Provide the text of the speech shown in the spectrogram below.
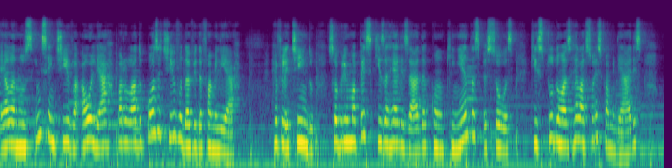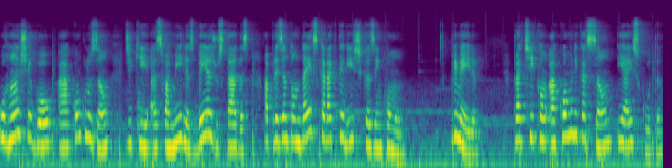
ela nos incentiva a olhar para o lado positivo da vida familiar. Refletindo sobre uma pesquisa realizada com 500 pessoas que estudam as relações familiares, o Han chegou à conclusão de que as famílias bem ajustadas apresentam 10 características em comum. Primeira, praticam a comunicação e a escuta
